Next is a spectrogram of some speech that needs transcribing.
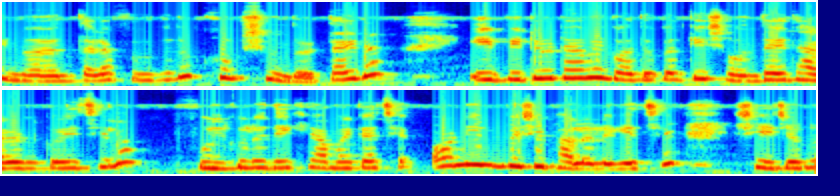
এই নয়নতারা ফুলগুলো খুব সুন্দর, তাই না? এই ভিডিওটা আমি গতকালকে সন্ধ্যায় ধারণ করেছিলাম। ফুলগুলো দেখে আমার কাছে অনেক বেশি ভালো লেগেছে, সেই জন্য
